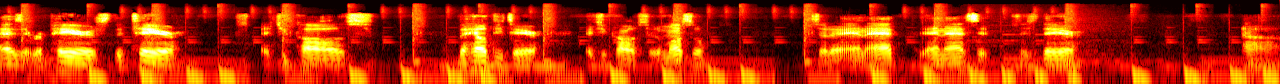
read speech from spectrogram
as it repairs the tear that you cause the healthy tear that you cause to the muscle. So the lactic acid is there. Uh,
